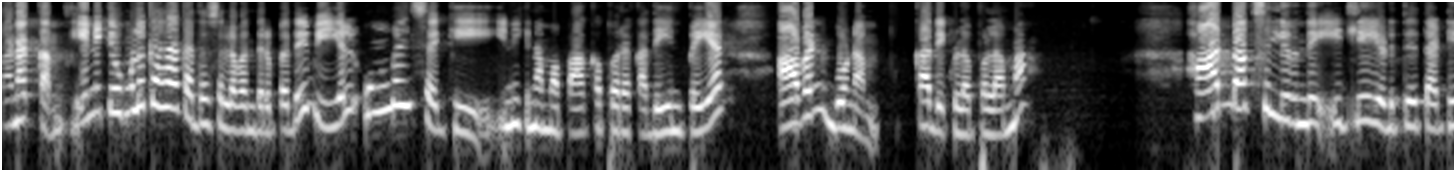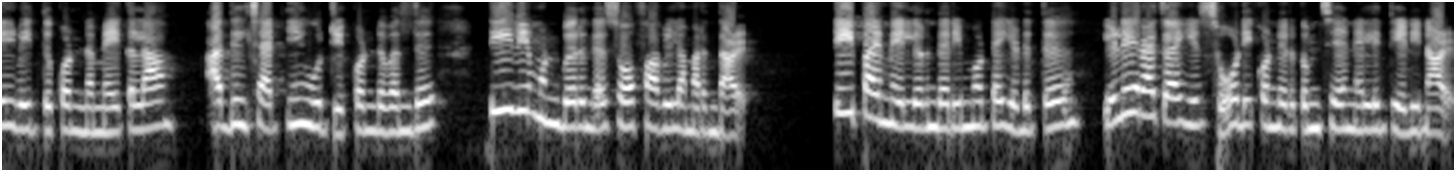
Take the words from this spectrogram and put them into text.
வணக்கம். இன்னைக்கு உங்களுக்காக கதை சொல்ல வந்திருப்பது வியல் உங்கள் சகி. இன்னைக்கு நம்ம பார்க்க போற கதையின் பெயர் அவன் குணம். கதைக்குள்ள போலாமா? ஹாட் பாக்ஸில் இருந்து இட்லியை எடுத்து தட்டில் வைத்து கொண்ட மேகலா அதில் சட்னி ஊற்றி கொண்டு வந்து டிவி முன்பு இருந்த சோஃபாவில் அமர்ந்தாள். டீபாய் மேலிருந்த ரிமோட்டை எடுத்து இளையராஜா ஹிட்ஸ் ஓடிக்கொண்டிருக்கும் சேனலை தேடினாள்.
